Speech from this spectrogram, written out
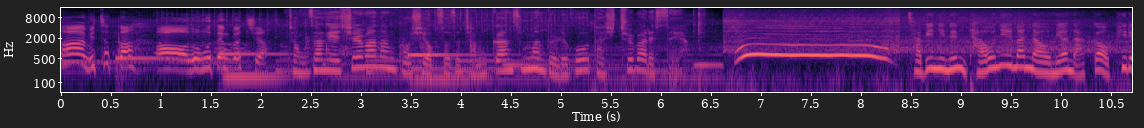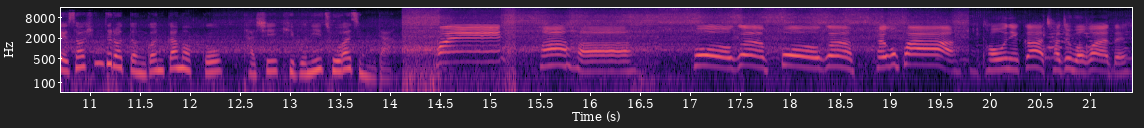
아, 미쳤다. 아, 너무 땡볕이야. 정상에 쉴만한 곳이 없어서 잠깐 숨만 돌리고 다시 출발했어요. 자빈이는 다운힐만 나오면 아까 어필에서 힘들었던 건 까먹고 다시 기분이 좋아집니다. 하이, 하하. 보급, 보급. 배고파. 더우니까 자주 먹어야 돼.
